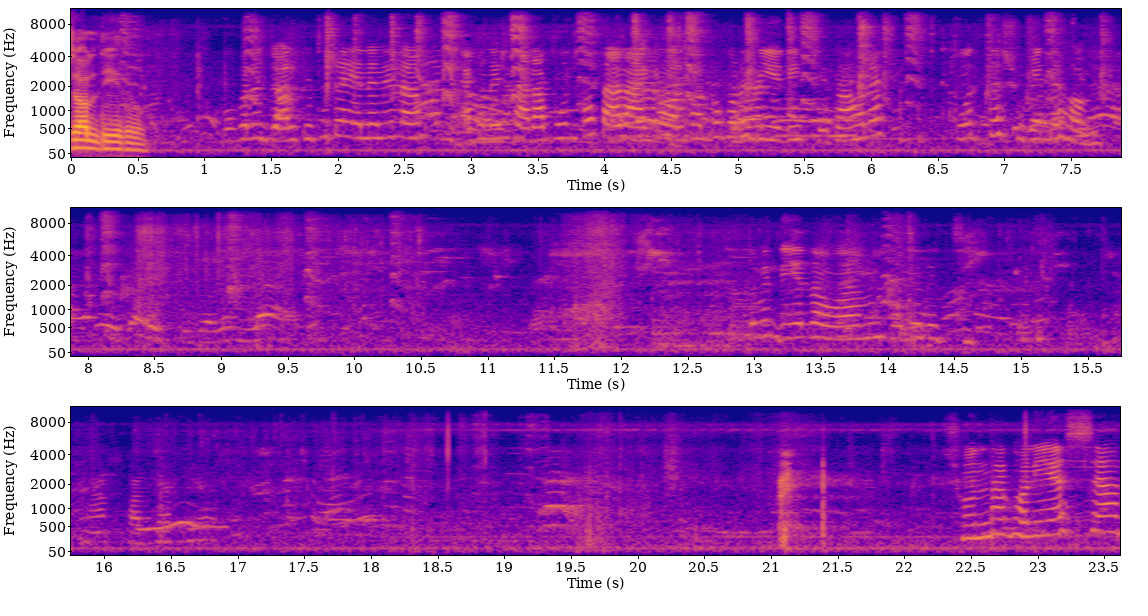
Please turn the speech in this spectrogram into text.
জল দিয়ে দেবো। জল কিছুটা এনে নিলাম এখন এই পুঁতবো তার আগে অল্প অল্প করে দিয়ে দিচ্ছি তাহলে পুঁততে সুবিধে হবে। তুমি দিয়ে দাও আমি পুঁতে দিচ্ছি। সন্ধ্যা ঘনিয়ে এসছে আর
